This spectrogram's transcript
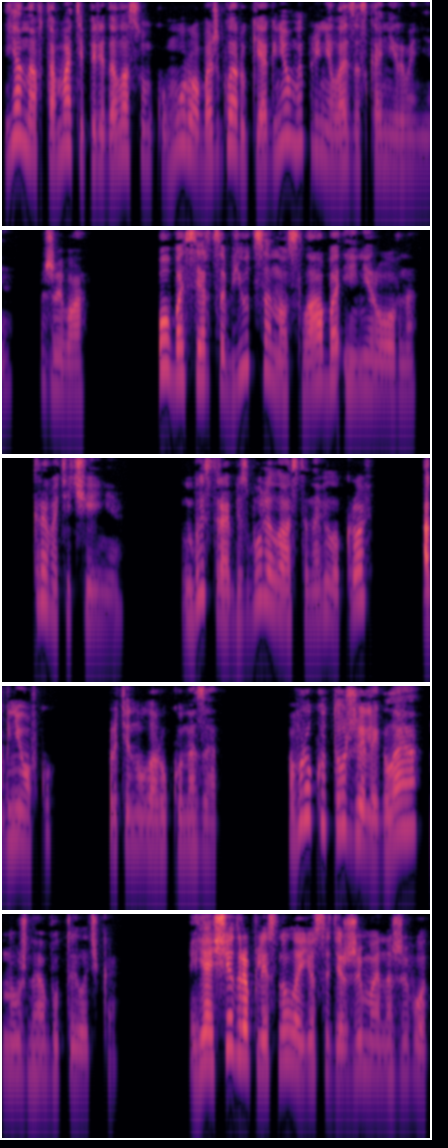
Я на автомате передала сумку Муру, обожгла руки огнем и принялась за сканирование. Жива. Оба сердца бьются, но слабо и неровно. Кровотечение. Быстро обезболила, остановила кровь, огневку. Протянула руку назад. В руку тут же легла нужная бутылочка. Я щедро плеснула ее содержимое на живот.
